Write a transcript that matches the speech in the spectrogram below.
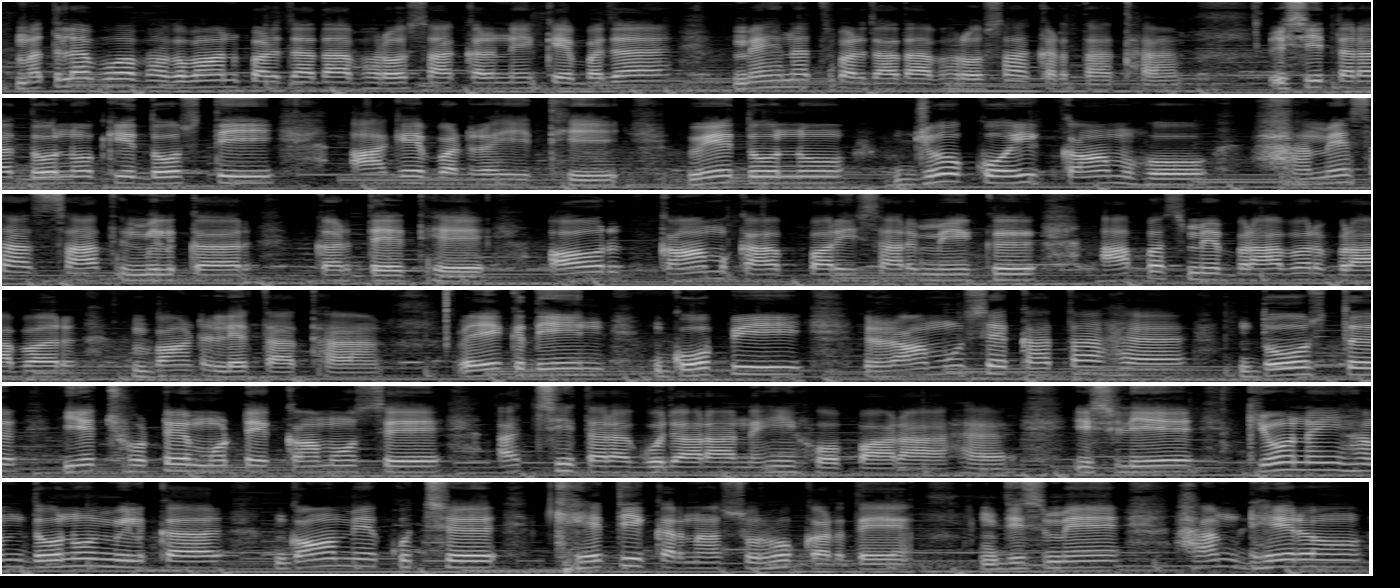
मतलब वह भगवान पर ज़्यादा भरोसा करने के बजाय मेहनत पर ज़्यादा भरोसा करता था। इसी तरह दोनों की दोस्ती आगे बढ़ रही थी। वे दोनों, जो कोई काम हो, हमेशा साथ मिलकर करते थे और काम का पारिश्रमिक आपस में बराबर बराबर बांट लेता था। एक दिन गोपी रामू से कहता है, दोस्त, ये छोटे मोटे कामों से अच्छी तरह गुजारा नहीं हो पा रहा है। इसलिए क्यों नहीं हम दोनों मिलकर गाँव में कुछ खेती करना शुरू कर दें, जिसमें हम ढेरों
